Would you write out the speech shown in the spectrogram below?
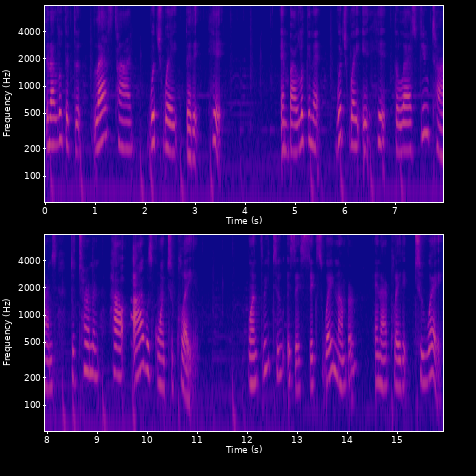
then I looked at the last time which way that it hit. And by looking at which way it hit the last few times, determined how I was going to play it. 132 is a six way number, and I played it two way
